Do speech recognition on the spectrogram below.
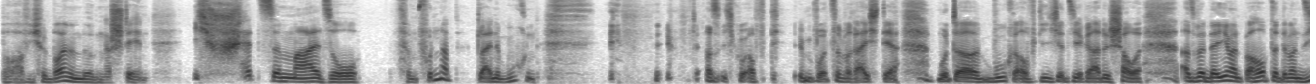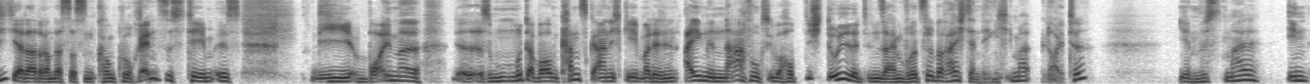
boah, wie viele Bäume mögen da stehen? Ich schätze mal so 500 kleine Buchen. Also ich gucke auf die, im Wurzelbereich der Mutterbuche, auf die ich jetzt hier gerade schaue. Also wenn da jemand behauptet, man sieht ja daran, dass das ein Konkurrenzsystem ist, die Bäume, das Mutterbaum kann es gar nicht geben, weil er den eigenen Nachwuchs überhaupt nicht duldet in seinem Wurzelbereich, dann denke ich immer, Leute, ihr müsst mal in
